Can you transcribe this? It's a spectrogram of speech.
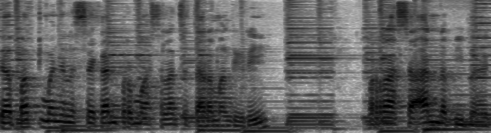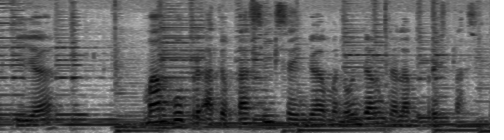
Dapat menyelesaikan permasalahan secara mandiri. Perasaan lebih bahagia. Mampu beradaptasi sehingga menunjang dalam prestasi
